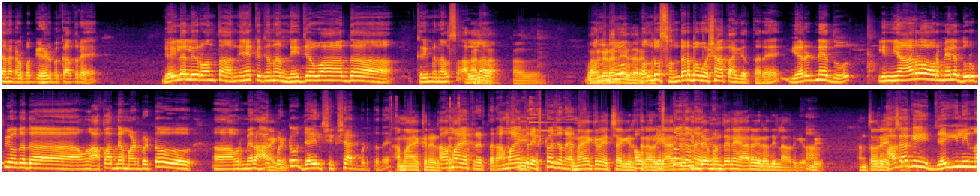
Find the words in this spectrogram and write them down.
ಜನಗಳ ಬಗ್ಗೆ ಹೇಳಬೇಕಾದ್ರೆ ಜೈಲಲ್ಲಿರುವಂಥ ಅನೇಕ ಜನ ನಿಜವಾದ ಕ್ರಿಮಿನಲ್ಸ್ ಅಲ್ಲ. ಒಂದು ಒಂದು ಸಂದರ್ಭವಶಾತ್ ಆಗಿರ್ತಾರೆ. ಎರಡನೇದು ಇನ್ಯಾರೋ ಅವ್ರ ಮೇಲೆ ದುರುಪಯೋಗದ ಆಪಾದನೆ ಮಾಡಿಬಿಟ್ಟು ಅವ್ರ ಮೇಲೆ ಹಾಕ್ಬಿಟ್ಟು ಜೈಲ್ ಶಿಕ್ಷೆ ಆಗ್ಬಿಡ್ತದೆ. ಅಮಾಯಕರು ಇರ್ತಾರೆ. ಅಮಾಯಕರು ಇರ್ತಾರೆ. ಅಮಾಯಕರು ಎಷ್ಟೋ ಜನ ಅಮಾಯಕರು ಹೆಚ್ಚಾಗಿರ್ತಾರೆ. ಅವ್ರಿಗೆ. ಮುಂದೆನೆ ಯಾರು ಇರೋದಿಲ್ಲ ಅವ್ರಿಗೆ. ಹೆಚ್ಚು. ಹಾಗಾಗಿ ಜೈಲಿನ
